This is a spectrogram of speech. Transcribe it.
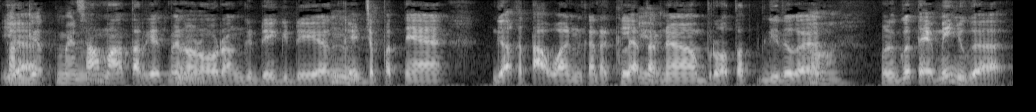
Iya, Target man. Hmm. Sama, target man orang-orang gede-gede yang kayak cepetnya nggak ketahuan karena kelihatannya berotot gitu kan. Menurut gue Temi juga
